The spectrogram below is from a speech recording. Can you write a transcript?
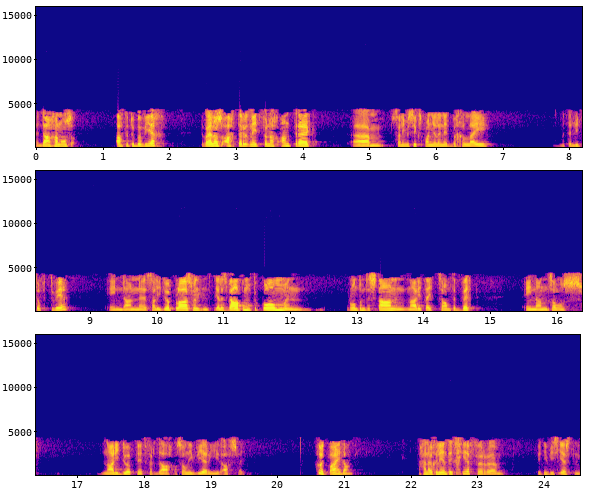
en dan gaan ons agtertoe beweeg. Terwyl ons agter net vinnig aantrek, ehm um, sal die musiekspan julle net begelei met 'n lied of twee en dan uh, sal die doop plaasvind. Julle is welkom om te kom en rondom te staan en na die tyd saam te bid en dan sal ons na die doop net vandag, ons sal nie weer hier afsluit nie. Goed, baie dankie. Ek gaan nou geleentheid gee vir ehm um, weet nie wie's eers nie.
